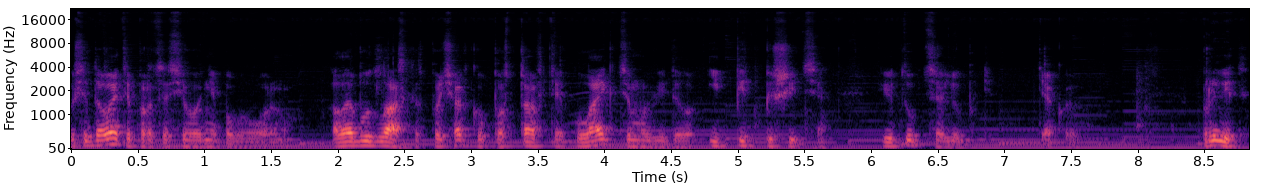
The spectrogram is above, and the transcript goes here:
Ось і давайте про це сьогодні поговоримо. Але, будь ласка, спочатку поставте лайк цьому відео і підпишіться. YouTube це любить. Дякую. Привіт!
